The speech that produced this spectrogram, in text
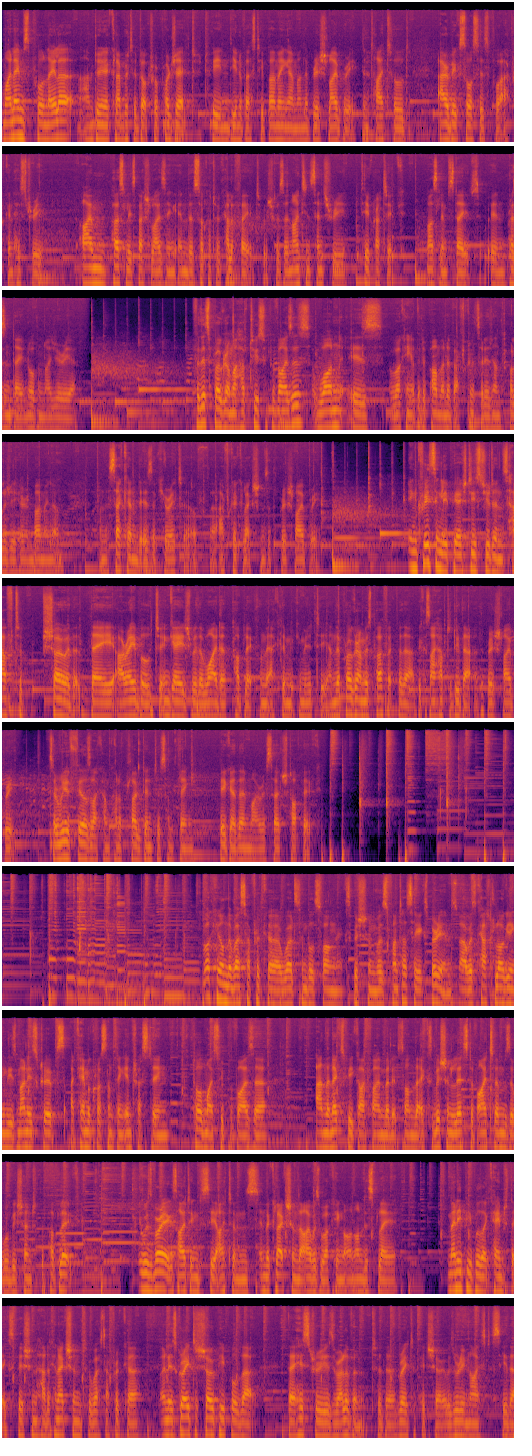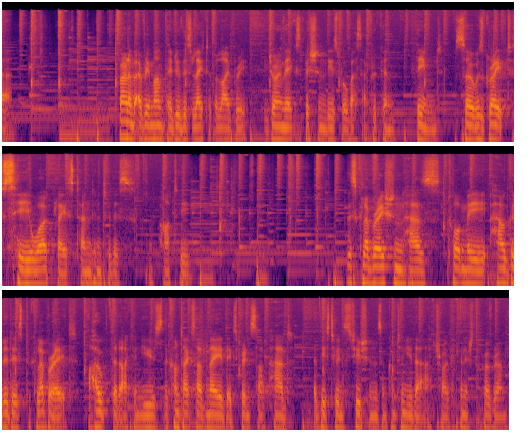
My name is Paul Naylor. I'm doing a collaborative doctoral project between the University of Birmingham and the British Library entitled Arabic Sources for African History. I'm personally specialising in the Sokoto Caliphate, which was a 19th century theocratic Muslim state in present-day northern Nigeria. For this programme I have two supervisors. One is working at the Department of African Studies and Anthropology here in Birmingham and the second is a curator of uh, Africa collections at the British Library. Increasingly, PhD students have to show that they are able to engage with a wider public from the academic community, and the program is perfect for that because I have to do that at the British Library. So it really feels like I'm kind of plugged into something bigger than my research topic. Working on the West Africa Word Symbol Song exhibition was a fantastic experience. I was cataloguing these manuscripts, I came across something interesting, told my supervisor, and the next week I find that it's on the exhibition list of items that will be shown to the public. It was very exciting to see items in the collection that I was working on on display. Many people that came to the exhibition had a connection to West Africa and it's great to show people that their history is relevant to the greater picture. It was really nice to see that. Around about every month they do this late at the library. During the exhibition these were West African themed. So it was great to see a workplace turned into this party. This collaboration has taught me how good it is to collaborate. I hope that I can use the contacts I've made, the experience I've had at these two institutions and continue that after I've finished the programme.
